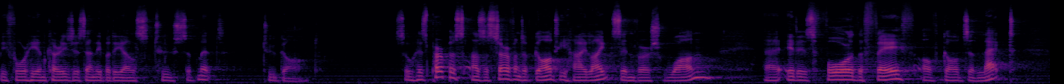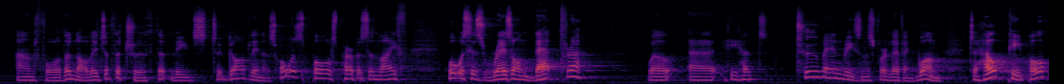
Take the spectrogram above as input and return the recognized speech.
before he encourages anybody else to submit to God. So, his purpose as a servant of God, he highlights in verse 1 uh, it is for the faith of God's elect and for the knowledge of the truth that leads to godliness. What was Paul's purpose in life? What was his raison d'etre? Well, uh, he had two main reasons for living. One, to help people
